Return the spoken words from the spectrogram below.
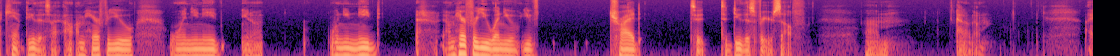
I can't do this. I, I'm here for you when you need. You know, when you need. I'm here for you when you you've tried to to do this for yourself." Um, I don't know. I,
